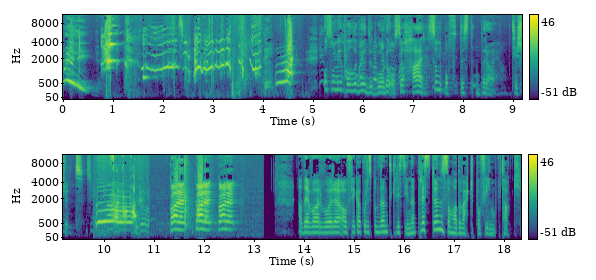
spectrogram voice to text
Really? Og som i Hollywood går det også her som oftest bra til slutt. Got it, got it, got it. Ja, det var vår Afrikakorrespondent Kristine Presttun som hadde vært på filmopptak.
